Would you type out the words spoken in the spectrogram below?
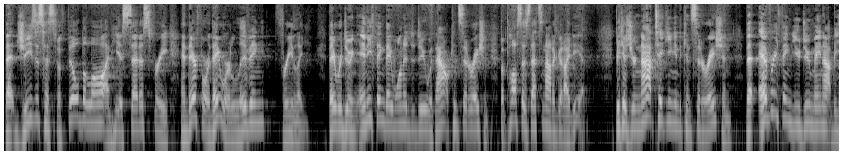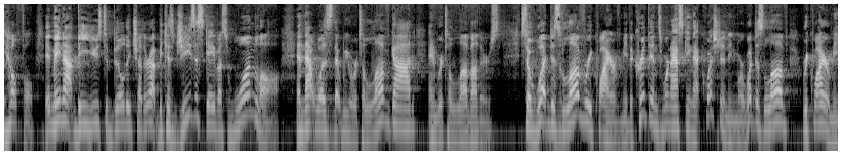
that Jesus has fulfilled the law and he has set us free, and therefore they were living freely. They were doing anything they wanted to do without consideration. But Paul says that's not a good idea because you're not taking into consideration that everything you do may not be helpful. It may not be used to build each other up because Jesus gave us one law, and that was that we were to love God and we're to love others. So, what does love require of me? The Corinthians weren't asking that question anymore. What does love require me?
